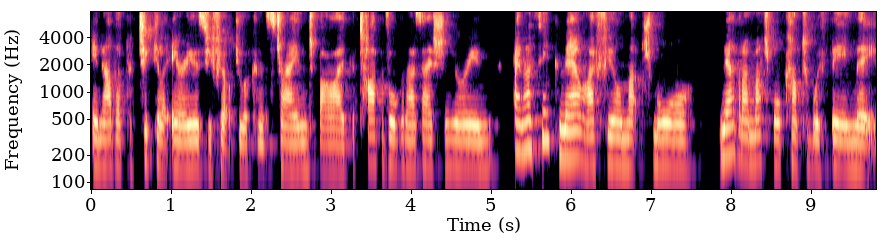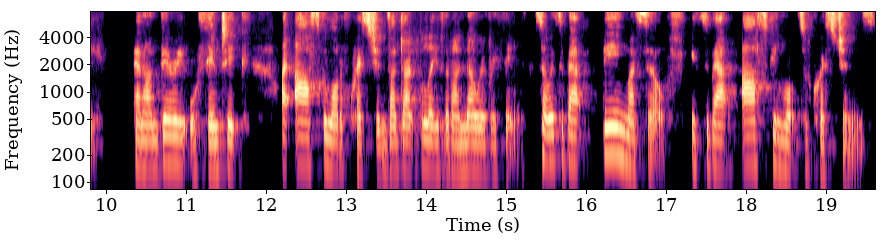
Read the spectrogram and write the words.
In other particular areas, you felt you were constrained by the type of organisation you're in. And I think now I feel much more, now that I'm much more comfortable with being me and I'm very authentic. I ask a lot of questions. I don't believe that I know everything. So it's about being myself. It's about asking lots of questions.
